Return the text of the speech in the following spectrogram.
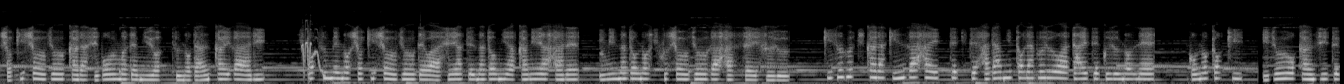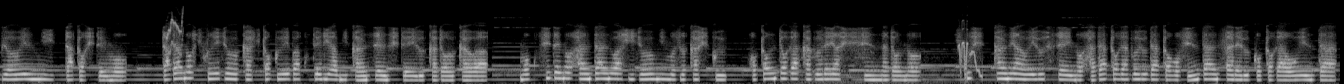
初期症状から死亡までに4つの段階があり、一つ目の初期症状では足当てなどに赤みや腫れ、海などの皮膚症状が発生する。傷口から菌が入ってきて肌にトラブルを与えてくるのね。この時、異常を感じて病院に行ったとしても、ただの皮膚異常か人食いバクテリアに感染しているかどうかは、目視での判断は非常に難しく、ほとんどがかぶれや湿疹などの、皮膚疾患やウイルス性の肌トラブルだとご診断されることが多いんだ。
